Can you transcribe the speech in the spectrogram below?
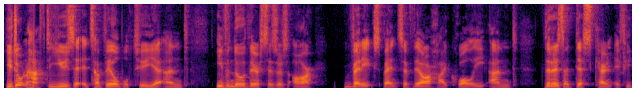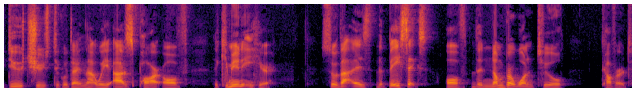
You don't have to use it, it's available to you and even though their scissors are very expensive, they are high quality and there is a discount if you do choose to go down that way as part of the community here. So that is the basics of the number one tool covered.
